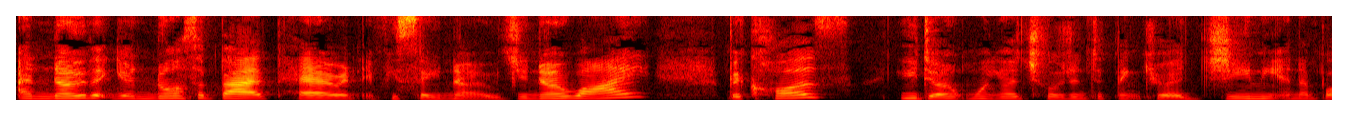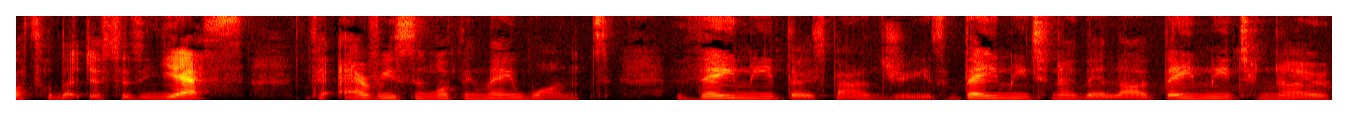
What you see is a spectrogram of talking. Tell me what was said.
And know that you're not a bad parent if you say no. Do you know why? Because you don't want your children to think you're a genie in a bottle that just says yes to every single thing they want. They need those boundaries. They need to know their love. They need to know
